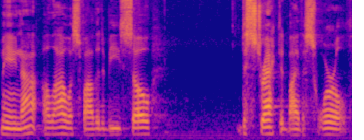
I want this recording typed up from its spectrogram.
May you not allow us, Father, to be so distracted by this world,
